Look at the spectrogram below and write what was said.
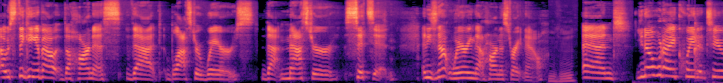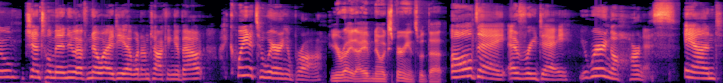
I was thinking about the harness that Blaster wears that Master sits in. And he's not wearing that harness right now. Mm-hmm. And you know what I equate it to? Gentlemen who have no idea what I'm talking about. I equate it to wearing a bra. You're right. I have no experience with that. All day, every day, you're wearing a harness. And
